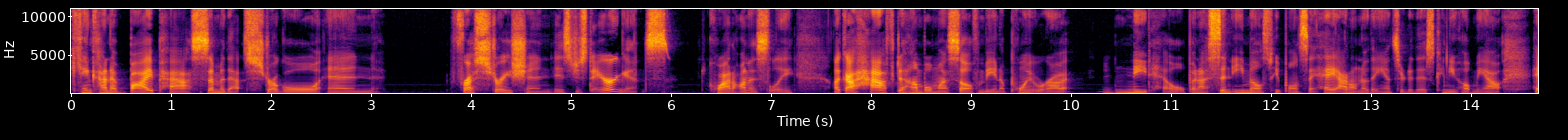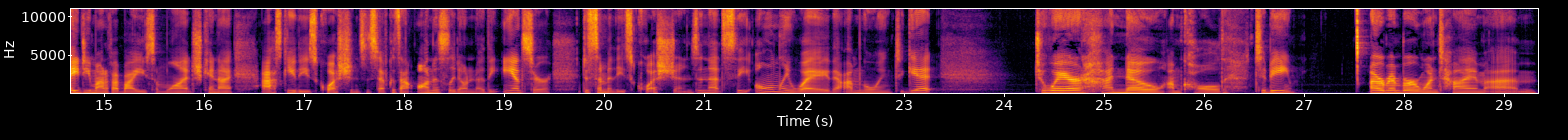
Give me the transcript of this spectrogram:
can kind of bypass some of that struggle and frustration is just arrogance, quite honestly. Like I have to humble myself and be in a point where I need help and I send emails to people and say, "Hey, I don't know the answer to this. Can you help me out? Hey, do you mind if I buy you some lunch? Can I ask you these questions and stuff because I honestly don't know the answer to some of these questions." And that's the only way that I'm going to get to where I know I'm called to be. I remember one time um,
